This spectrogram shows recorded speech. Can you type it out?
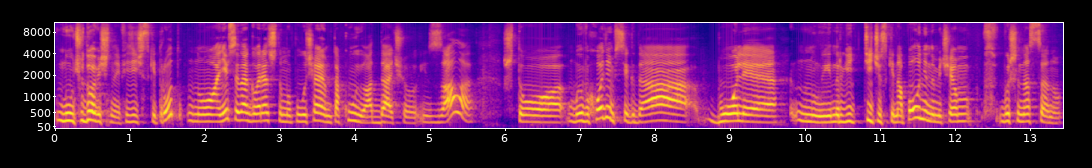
ну, чудовищный физический труд, но они всегда говорят, что мы получаем такую отдачу из зала, что мы выходим всегда более ну, энергетически наполненными, чем вышли на сцену.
